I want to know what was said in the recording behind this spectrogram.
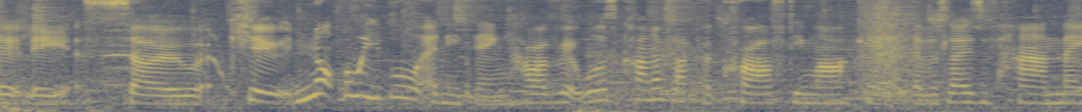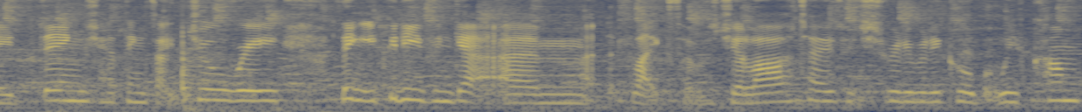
Absolutely so cute. Not that we bought anything, however it was kind of like a crafty market. There was loads of handmade things, you had things like jewellery. I think you could even get um, like sort of gelatos, which is really, really cool. But we've come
